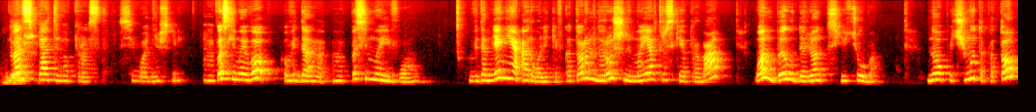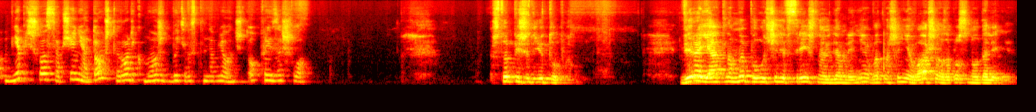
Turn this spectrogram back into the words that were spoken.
25 вопрос сегодняшний. А, после моего, уведа... А, после моего уведомления о ролике, в котором нарушены мои авторские права, он был удален с YouTube. Но почему-то потом мне пришло сообщение о том, что ролик может быть восстановлен. Что произошло? Что пишет YouTube? Вероятно, мы получили встречное уведомление в отношении вашего запроса на удаление.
